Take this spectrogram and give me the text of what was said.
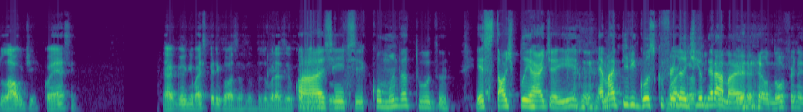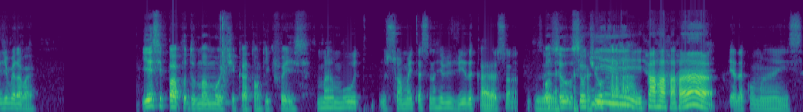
Loud, conhecem? É a gangue mais perigosa do, do Brasil. Ah, tudo. gente, comanda tudo. Esse tal de Play Hard aí é mais perigoso que o Fernandinho. Beiramar. É o novo Fernandinho Beiramar. E esse papo do mamute, Caton, o que, que foi isso? Mamute, sua mãe tá sendo revivida, cara. Olha só. O seu, o seu tio. Piada com mães.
